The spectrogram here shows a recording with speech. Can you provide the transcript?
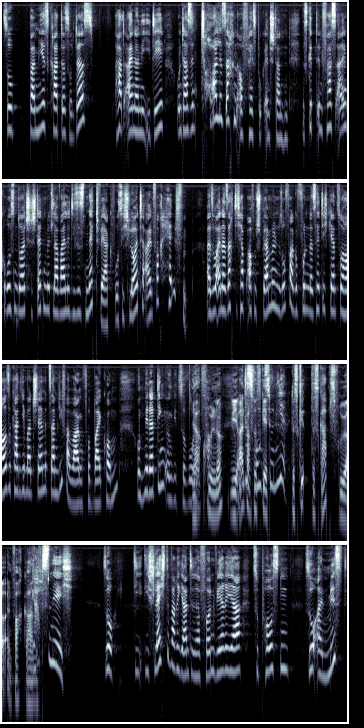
So, bei mir ist gerade das und das, hat einer eine Idee und da sind tolle Sachen auf Facebook entstanden. Es gibt in fast allen großen deutschen Städten mittlerweile dieses Netzwerk, wo sich Leute einfach helfen. Also wo einer sagt, ich habe auf dem Sperrmüll ein Sofa gefunden, das hätte ich gern zu Hause, kann jemand schnell mit seinem Lieferwagen vorbeikommen und mir das Ding irgendwie zur Wohnung Ja, fahren. cool, ne? Wie und einfach das, das, funktioniert. geht. Das, das gab es früher einfach gar nicht. Gab's nicht. So, die, die schlechte Variante davon wäre ja zu posten, so ein Mist,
